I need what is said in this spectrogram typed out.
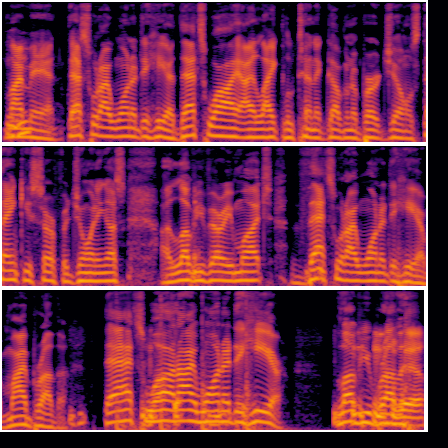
My man, that's what I wanted to hear. That's why I like Lieutenant Governor Burt Jones. Thank you, sir, for joining us. I love you very much. That's what I wanted to hear, my brother. That's what I wanted to hear. Love you, brother. Well,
